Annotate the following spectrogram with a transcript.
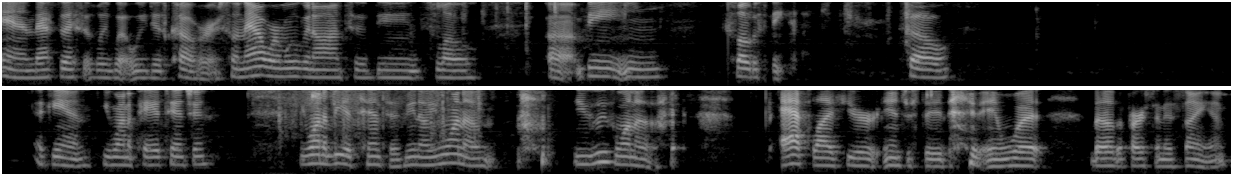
And that's basically what we just covered. So now we're moving on to being slow, uh, being slow to speak. So again, you want to pay attention. You want to be attentive. You know, you want to, you just want to act like you're interested in what the other person is saying.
